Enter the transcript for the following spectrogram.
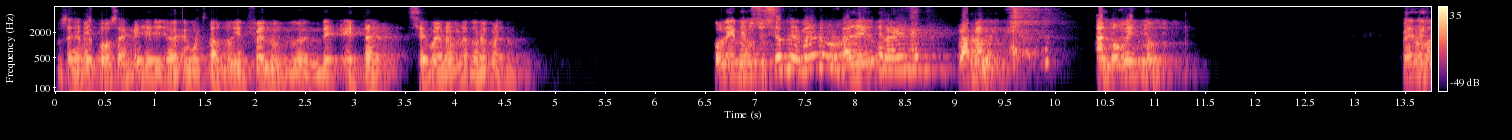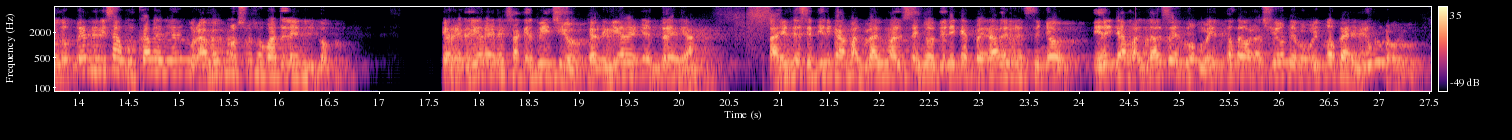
O sea, mi esposa, que ella y yo hemos estado muy enfermos durante esta semana, hermano, hermano. Con la imposición de manos, la llenura es rápida. Al momento. Pero cuando usted empieza a buscar el llenura, es un proceso más lento, que requiere sacrificio, que requiere entrega. La gente se tiene que apartar para el Señor, tiene que esperar en el Señor, tiene que apartarse en momentos de oración, en momentos de ayuno.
